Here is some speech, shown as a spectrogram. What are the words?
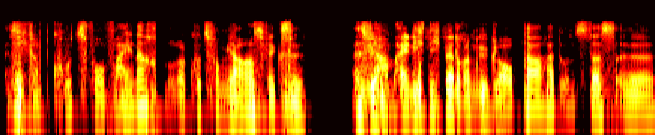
also ich glaube kurz vor Weihnachten oder kurz vorm Jahreswechsel. Also wir haben eigentlich nicht mehr dran geglaubt, da hat uns das äh,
